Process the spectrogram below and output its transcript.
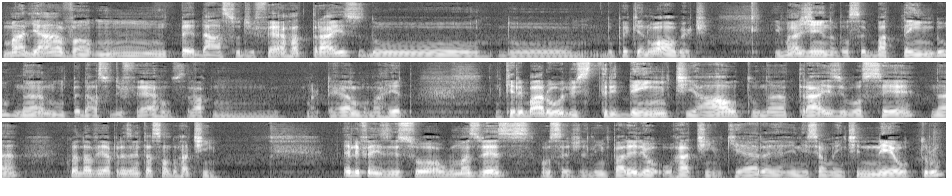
malhava um pedaço de ferro atrás do, do, do pequeno Albert. Imagina você batendo né, num pedaço de ferro, sei lá, com um martelo, uma marreta, aquele barulho estridente, alto, né, atrás de você, né, quando havia a apresentação do ratinho. Ele fez isso algumas vezes, ou seja, ele emparelhou o ratinho, que era inicialmente neutro,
